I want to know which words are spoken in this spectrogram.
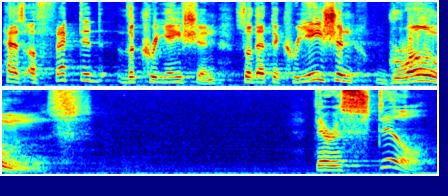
has affected the creation so that the creation groans, there is still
